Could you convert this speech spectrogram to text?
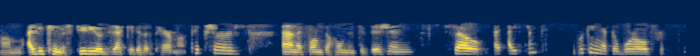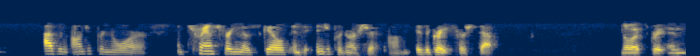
Um, I became a studio executive at Paramount Pictures, and I formed a whole new division. So I, I think looking at the world for, as an entrepreneur and transferring those skills into entrepreneurship um, is a great first step. No, that's great. And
